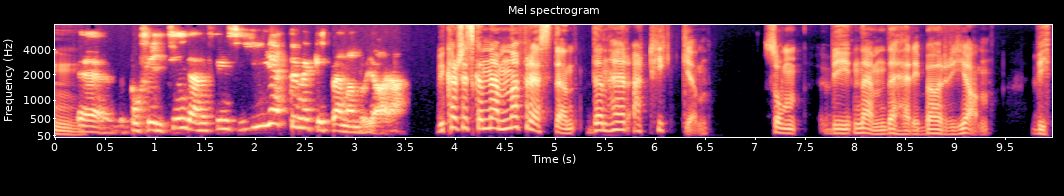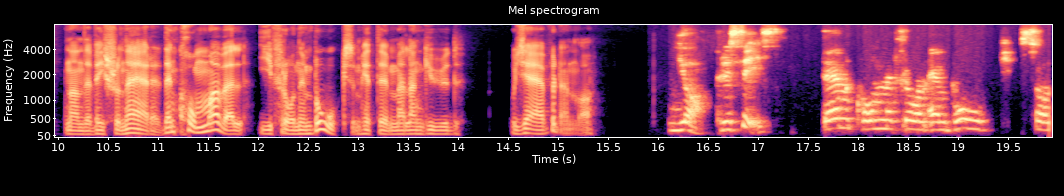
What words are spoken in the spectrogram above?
mm. eh, på fritiden. Det finns jättemycket spännande att göra. Vi kanske ska nämna förresten, den här artikeln som vi nämnde här i början, Vittnande visionärer, den kommer väl ifrån en bok som heter Mellan Gud och djävulen, va? Ja, precis. Den kommer från en bok som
